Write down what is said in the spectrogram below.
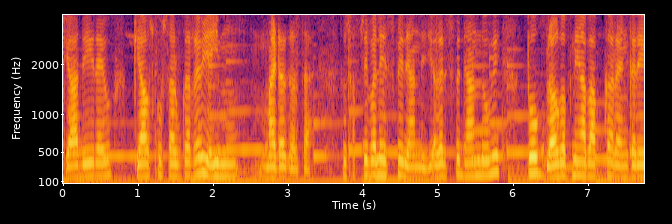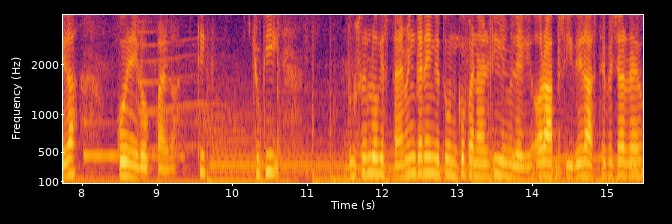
क्या दे रहे हो, क्या उसको सर्व कर रहे हो, यही मैटर करता है। तो सबसे पहले इस पर ध्यान दीजिए। अगर इस पर ध्यान दोगे तो ब्लॉग अपने आप आपका रैंक करेगा, कोई नहीं रोक पाएगा, ठीक? क्योंकि दूसरे लोग स्पैमिंग करेंगे तो उनको पेनल्टी भी मिलेगी। और आप सीधे रास्ते पे चल रहे हो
